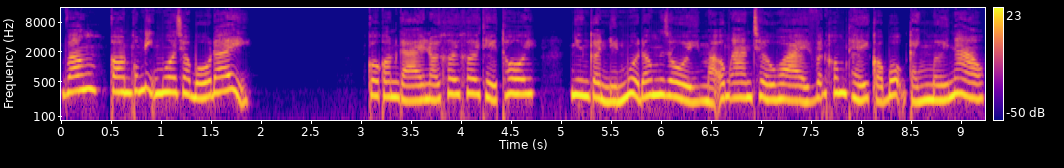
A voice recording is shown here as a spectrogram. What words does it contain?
Vâng, con cũng định mua cho bố đây. Cô con gái nói khơi khơi thế thôi, nhưng gần đến mùa đông rồi mà ông An chờ hoài vẫn không thấy có bộ cánh mới nào.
